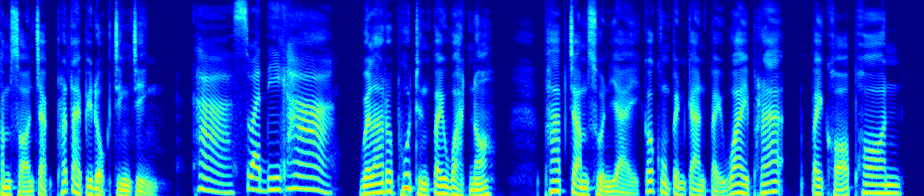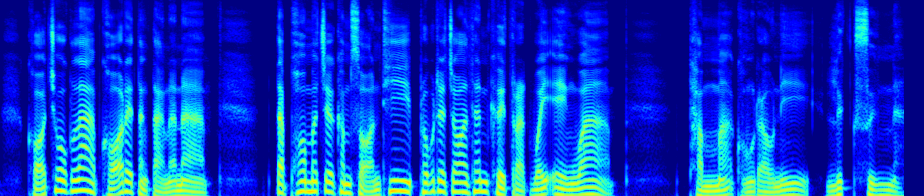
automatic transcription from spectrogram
คำสอนจากพระไตรปิฎกจริง ๆ ค่ะ สวัสดีค่ะ เวลาเราพูดถึงไปวัดเนาะ ภาพจำส่วนใหญ่ก็คงเป็นการไปไหว้พระ ไปขอพร ขอโชคลาภขออะไรต่างๆ นานา แต่พอมาเจอคำสอนที่พระพุทธเจ้าท่านเคยตรัสไว้เองว่า ธรรมะของเรานี่ลึกซึ้งนะ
